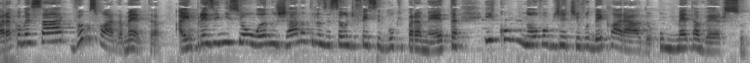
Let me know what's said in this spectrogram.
Para começar, vamos falar da Meta? A empresa iniciou o ano já na transição de Facebook para Meta e com um novo objetivo declarado, o metaverso.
